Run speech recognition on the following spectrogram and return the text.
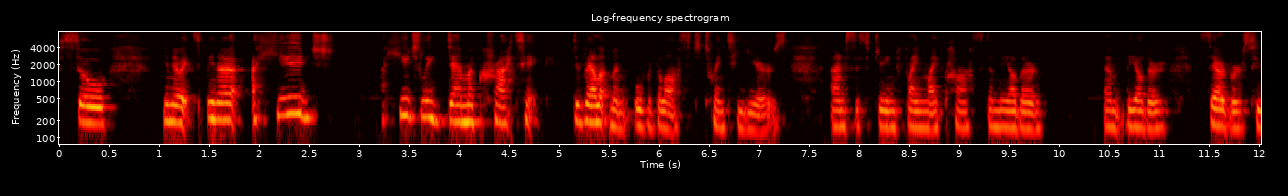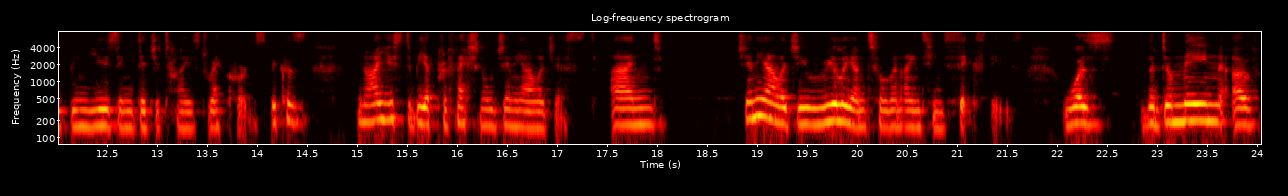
so you know it's been a, a huge a hugely democratic development over the last 20 years. Ancestry and find my past and the other um, the other servers who've been using digitized records. Because you know i used to be a professional genealogist and genealogy really until the 1960s was the domain of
